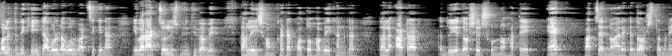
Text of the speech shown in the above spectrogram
বলেন তো দেখি ডাবল ডাবল বাড়ছে কিনা, এবার আটচল্লিশ বৃদ্ধি পাবে। তাহলে এই সংখ্যাটা কত হবে এখানকার? তাহলে আট আট দুয়ে দশের শূন্য, হাতে এক, পাঁচ চার নয়, আর একে দশ, তার মানে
